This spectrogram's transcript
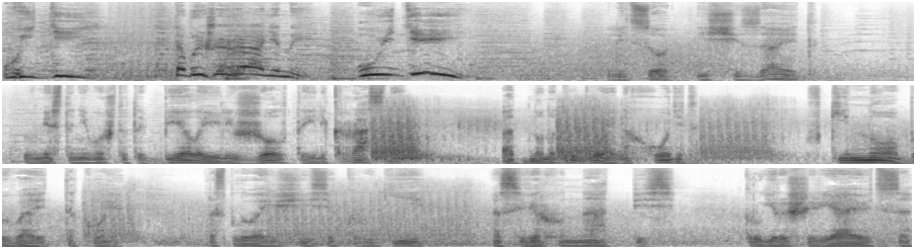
Уйди! Да вы же ранены! Уйди! Лицо исчезает. Вместо него что-то белое или желтое или красное. Одно на другое находит. В кино бывает такое. Расплывающиеся круги, а сверху надпись. Круги расширяются,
